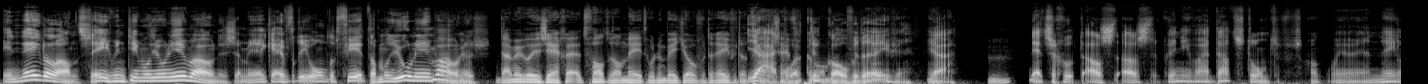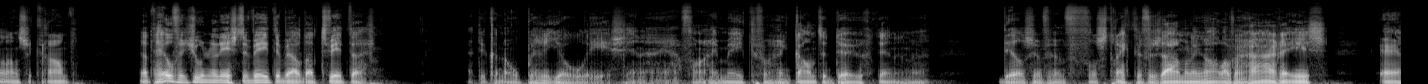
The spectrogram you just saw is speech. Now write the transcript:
In Nederland 17 miljoen inwoners. Amerika heeft 340 miljoen inwoners. Daarmee wil je zeggen, het valt wel mee. Het wordt een beetje overdreven. Dat ja, het wordt natuurlijk overdreven. Ja. Hmm. Net zo goed als, als, ik weet niet waar dat stond. Een Nederlandse krant. dat heel veel journalisten weten wel dat Twitter natuurlijk een open riool is. En eh, ja, van geen meter, van geen kanten deugt. En uh, deels een volstrekte verzameling halve haren is. Uh,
